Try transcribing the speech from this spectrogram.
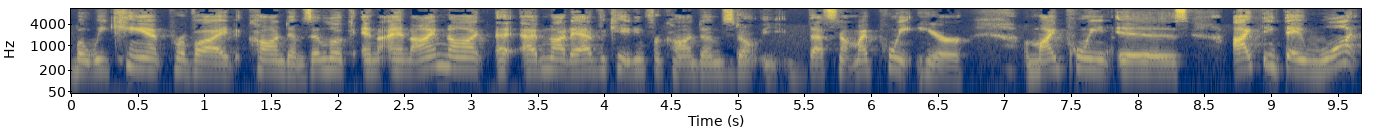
but we can't provide condoms. And look, and and I'm not I- I'm not advocating for condoms. Don't that's not my point here. My point is, I think they want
